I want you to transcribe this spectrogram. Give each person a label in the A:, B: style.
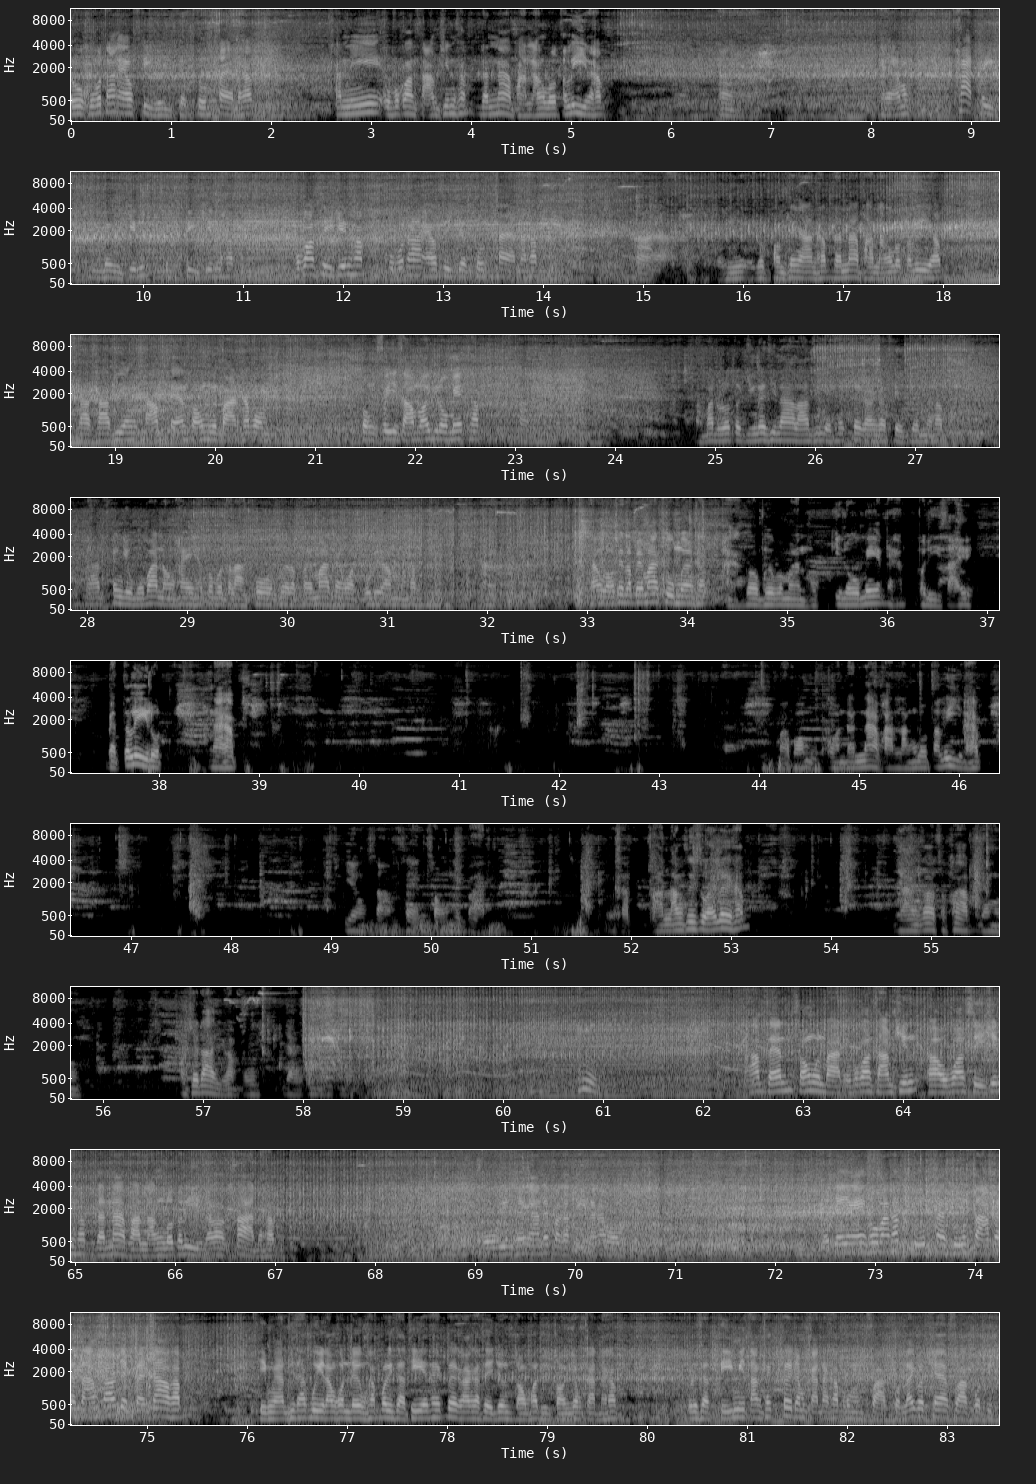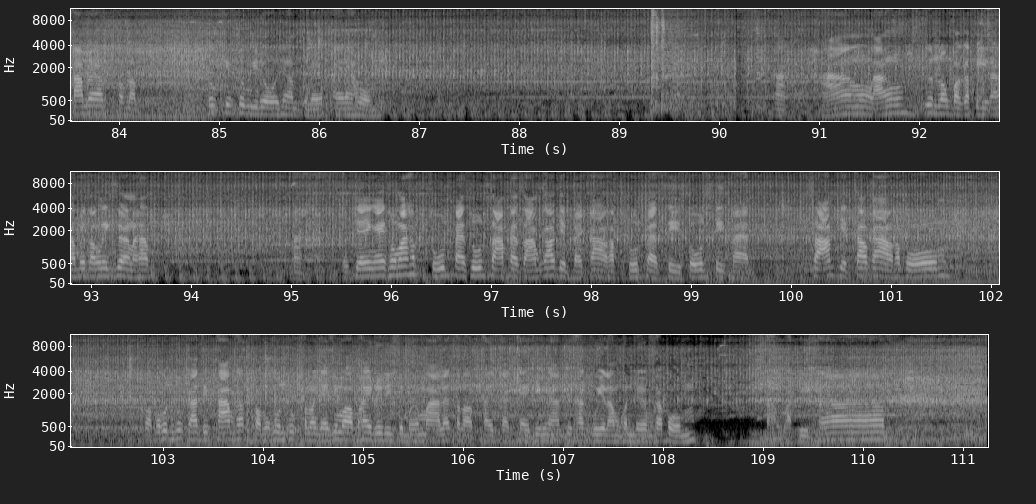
A: ดูคูปต้า L4 708 นะครับ อันนี้อุปกรณ์ 3 ชิ้นครับ ด้านหน้าผ่านหลังโรตารี่นะครับแถมคาดไปอีกหนึ่งชิ้นเป็นสี่ชิ้นนะครับ อุปกรณ์สี่ชิ้นครับคูปต้า L4 708 นะครับ อ่าอันนี้รถความใช้งานครับ ด้านหน้าผ่านหลังโรตารี่ครับ ราคาเพียง 3 2 0 0 0 0 บาทครับผมส่งฟรี 300 กิโลเมตรครับ สามารถดูรถตัวจริงได้ที่หน้าร้านที่เอ็นเตอร์การเกษตรยนต์นะครับ ร้านตั้งอยู่หมู่บ้านหนองไฮครับตำบลตลาดโพอำเพื่อเราไปมาจังหวัดบุรีรัมย์นะครับทางหลวงเส้นเราไปมาสคูเมืองครับห่างก็อำเภอประมาณ 6 กิโลเมตรนะครับพอดีสายแบตเตอรี่หลุดนะครับมาพร้อมอุปกรณ์ด้านหน้าผ่านหลังโรตารี่นะครับเพียงสามแสนสองหมื่นบาทนะครับผ่านหลังสวยๆเลยครับ ยางก็สภาพยัง พอใช้ได้อยู่ครับยางก็สามแสนสองหมื่นบาท อุปกรณ์สามชิ้นเอ่ออุปกรณ์สี่ชิ้นครับด้านหน้าผ่านหลังโรตารี่แล้วก็คาดนะครับโควินใช้งานได้ปกตินะครับผมสนใจยังไงโทรมาครับ 0 8 0 3 8 3 9 7 8 9 ครับ ทีมงานพิทักษ์บุรีรัมย์คนเดิมครับ บริษัททีเอสแท็กเตอร์การเกษตรยนต์2012จำกัดนะครับ บริษัทตีมีตังแท็กเตอร์จำกัดนะครับ ผมฝากกดไลค์กดแชร์ฝากกดติดตามด้วยครับสำหรับ ทุกคลิปทุกวิดีโอที่นำเสนอไปนะครับผมอะหางหลังขึ้นลงปกตินะครับ ไม่ต้องเร่งเครื่องนะครับอะสนใจยังไงโทรมาครับ 0 8 0 3 8 3 9 7 8 9 ครับ 0 8 4 0 4 8 3 7 9 9 ครับผม ขอบพระคุณทุกการติดตามครับ ขอบพระคุณทุกกำลังใจที่มอบให้ดูดีเสมอมา และตลอดไปจากใจทีมงานที่ทักบุรีรัมย์คนเดิมครับผม สวัสดีครับ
